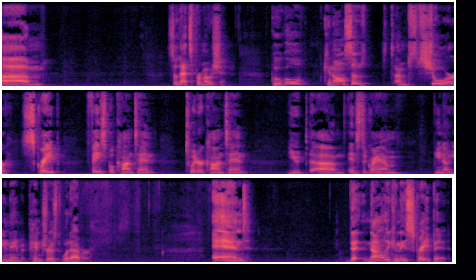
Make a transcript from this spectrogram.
Um, so that's promotion. Google can also, I'm sure, scrape Facebook content, Twitter content, you, um, Instagram, you know, you name it, Pinterest, whatever. And that not only can they scrape it,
